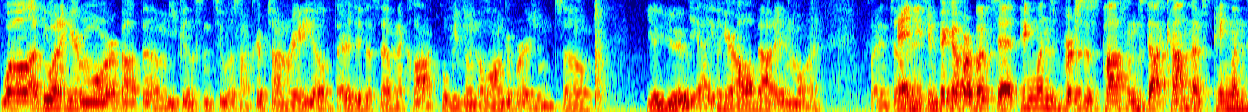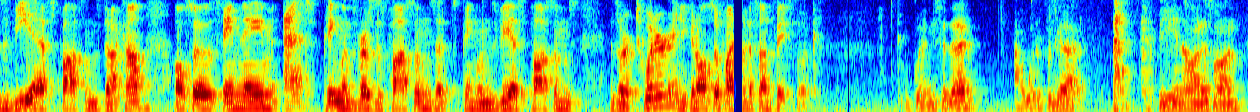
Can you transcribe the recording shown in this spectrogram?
Well, if you want to hear more about them, you can listen to us on Krypton Radio Thursdays at seven o'clock. We'll be doing the longer version, so Yeah, yeah. yeah, you'll hear all about it and more. But until And then, you can pick up our books at penguinsversuspossums.com. That's penguinsvspossums.com. Also, same name at Penguins vs. Possums. That's Penguins vs. Possums is our Twitter, and you can also find us on Facebook. I'm glad you said that. I would have forgot. Being honest on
